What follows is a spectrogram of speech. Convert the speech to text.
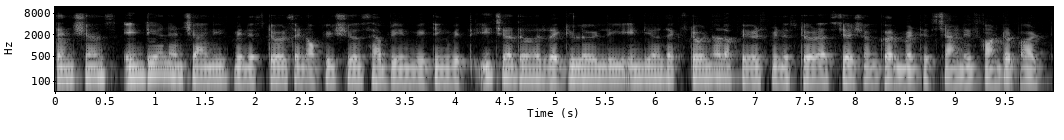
tensions, Indian and Chinese ministers and officials have been meeting with each other regularly. India's External Affairs Minister S. Jaishankar met his Chinese counterpart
